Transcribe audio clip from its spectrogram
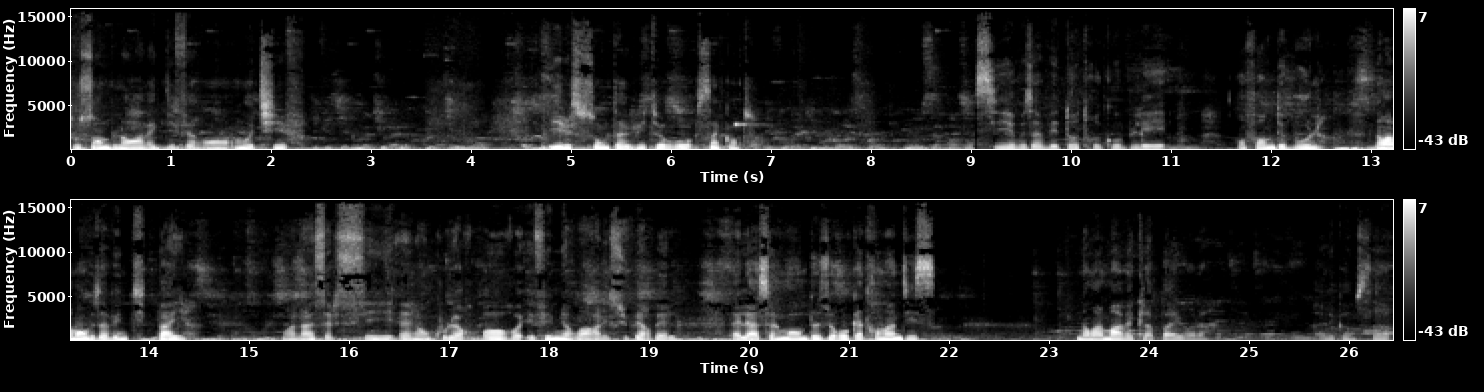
Tous en blanc avec différents motifs. Ils sont à 8,50 euros. Ici vous avez d'autres gobelets en forme de boule. Normalement vous avez une petite paille voilà, celle-ci, elle est en couleur or effet miroir, elle est super belle. Elle est à seulement 2,90€. Normalement avec la paille, voilà. Elle est comme ça.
